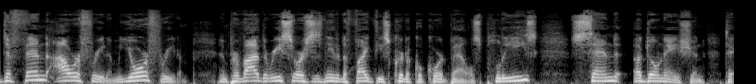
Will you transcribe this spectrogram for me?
defend our freedom, your freedom, and provide the resources needed to fight these critical court battles, please send a donation to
